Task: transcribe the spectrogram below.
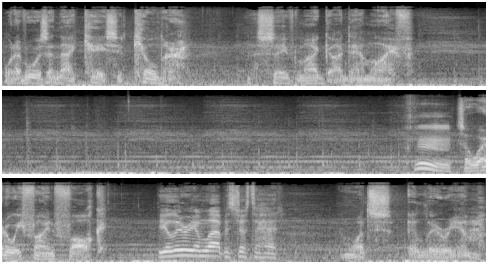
Whatever was in that case, it killed her. And it saved my goddamn life. Hmm. So where do we find Faulke? The Elerium lab is just ahead. And what's Elerium?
